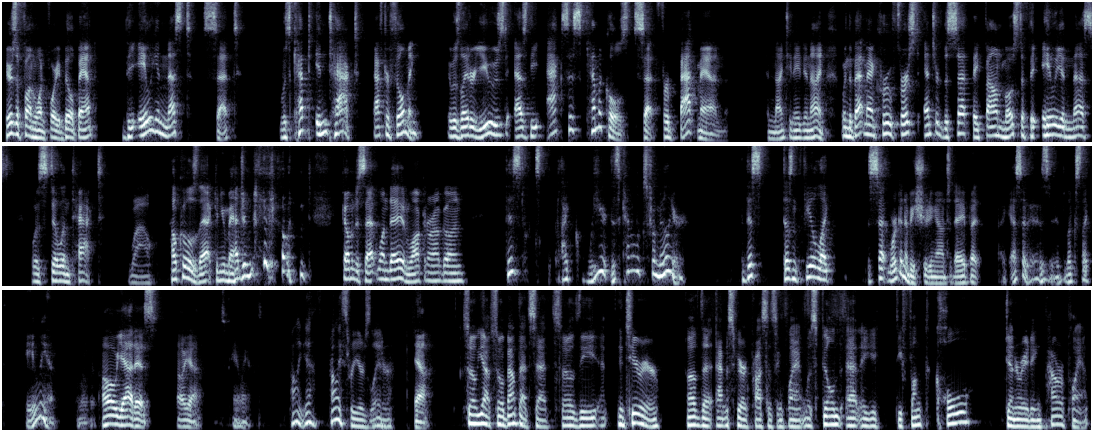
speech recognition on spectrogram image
Here's a fun one for you, Bill Bant. The Alien Nest set was kept intact after filming. It was later used as the Axis Chemicals set for Batman in 1989. When the Batman crew first entered the set, they found most of the alien nest was still intact. Wow. How cool is that? Can you imagine coming, coming to set one day and walking around going, this looks like weird. This kind of looks familiar. This doesn't feel like the set we're going to be shooting on today, but I guess it is. It looks like Alien a little bit. Oh, yeah, it is. Oh, yeah. It's aliens. Probably, yeah. Probably three years later. Yeah. So yeah, so about that set. So the interior of the atmospheric processing plant was filmed at a defunct coal generating power plant.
